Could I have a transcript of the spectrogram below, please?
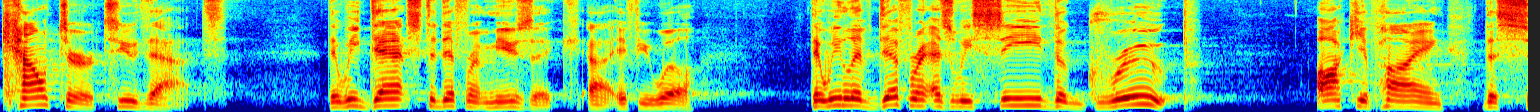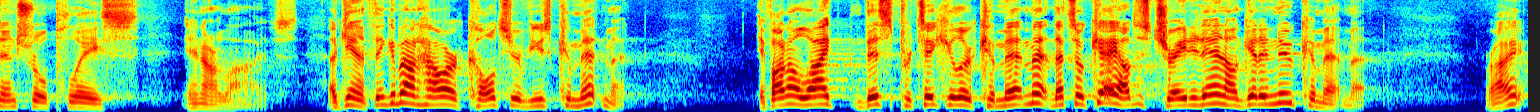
counter to that that we dance to different music, uh, if you will, that we live different as we see the group occupying the central place in our lives. Again, think about how our culture views commitment. If I don't like this particular commitment, that's okay. I'll just trade it in, I'll get a new commitment, right?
